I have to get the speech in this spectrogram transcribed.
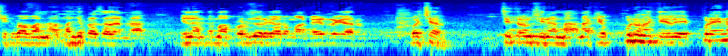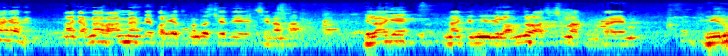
చిట్టుబాబు అన్న పంచప్రసాద్ అన్న వీళ్ళంతా మా ప్రొడ్యూసర్ గారు మా డైరెక్టర్ గారు వచ్చారు. చిత్రం సీనన్న నాకు ఎప్పుడు నాకు ఎప్పుడైనా కానీ నాకు అన్న అంటే పరిగెత్తుకుంటూ వచ్చేది సీనన్న. ఇలాగే నాకు మీ వీళ్ళందరూ ఆశీస్సులు నాకు ఉంటాయని మీరు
